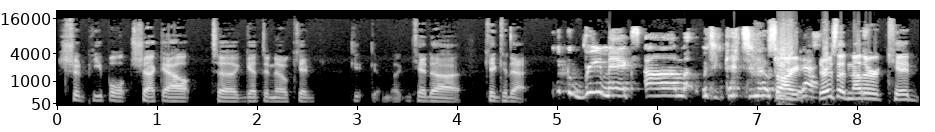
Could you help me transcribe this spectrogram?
should people check out to get to know Kid Kid uh, Kid Cadet? Remix. Um, get to know. Sorry, there's another kid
